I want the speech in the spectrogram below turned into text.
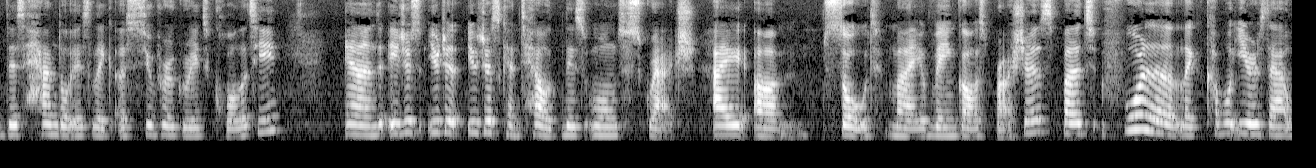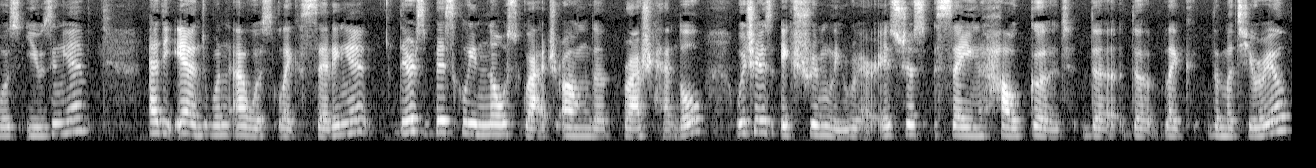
this handle is like a super great quality and it just you just you just can tell this won't scratch. I um sold my Van Gogh's brushes but for the like couple years that i was using it at the end when i was like setting it there's basically no scratch on the brush handle which is extremely rare. It's just saying how good the the like the material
